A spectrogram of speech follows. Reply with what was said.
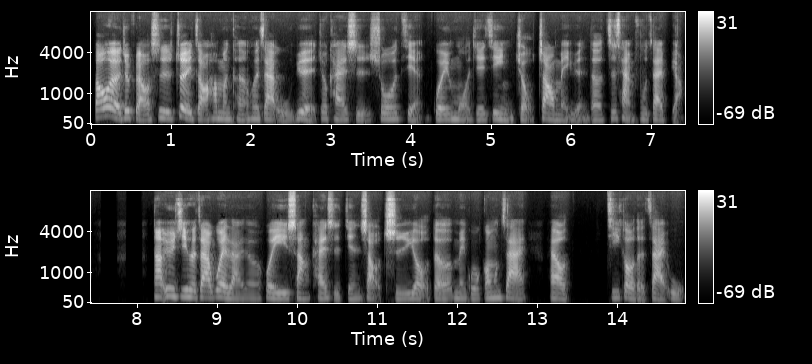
鲍威尔就表示，最早他们可能会在五月就开始缩减规模接近九兆美元的资产负债表。那预计会在未来的会议上开始减少持有的美国公债，还有机构的债务，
